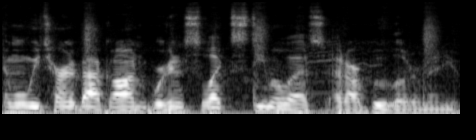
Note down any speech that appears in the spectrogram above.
And when we turn it back on, we're going to select SteamOS at our bootloader menu.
